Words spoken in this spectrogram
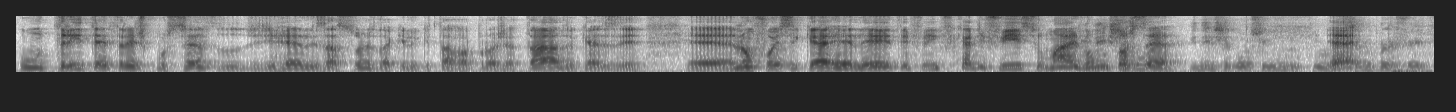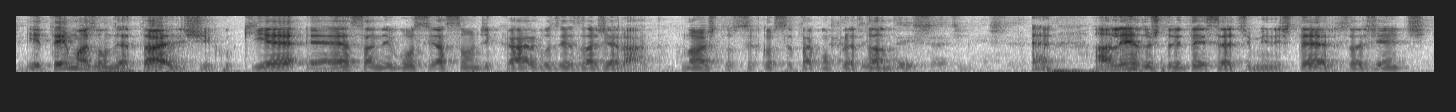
com 33% de realizações daquilo que estava projetado quer dizer, é, não foi sequer reeleito, enfim, fica difícil, mas vamos torcer. Chegou, e nem chegou ao segundo turno, é, sendo prefeito. Hein? E tem mais um detalhe, Chico, que é, é essa negociação de cargos exagerada. Nós, você está completando. É, 37 ministérios. É, além dos 37 ministérios, a gente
